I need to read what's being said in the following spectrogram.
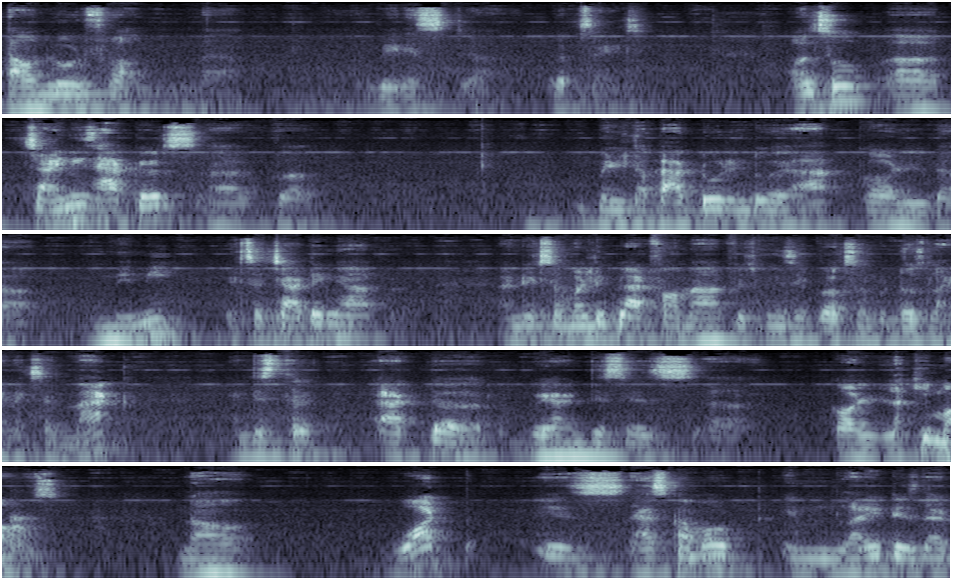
download from uh, various uh, websites. Also, uh, Chinese hackers have uh, built a backdoor into an app called Mimi. It's a chatting app, and it's a multi-platform app, which means it works on Windows, Linux, and Mac. And this threat actor behind this is called Lucky Mouse now, what is has come out in light is that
